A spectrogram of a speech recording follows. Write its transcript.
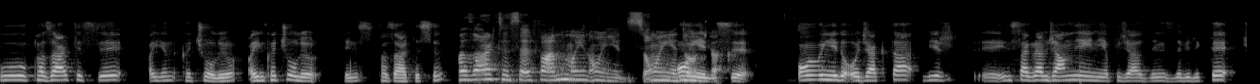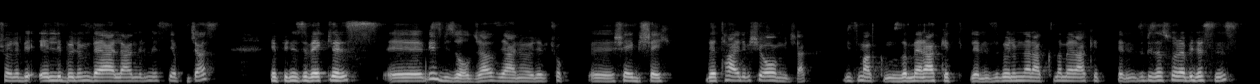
bu pazartesi ayın kaçı oluyor? Ayın kaçı oluyor Deniz pazartesi? Pazartesi efendim ayın 17'si. 17, 17'si. Ocak. 17 Ocak'ta bir e, Instagram canlı yayını yapacağız Deniz'le birlikte. Şöyle bir 50 bölüm değerlendirmesi yapacağız. Hepinizi bekleriz. E, biz biz olacağız. Yani öyle bir çok e, şey bir şey, detaylı bir şey olmayacak bizim hakkımızda merak ettiklerinizi, bölümler hakkında merak ettiklerinizi bize sorabilirsiniz.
